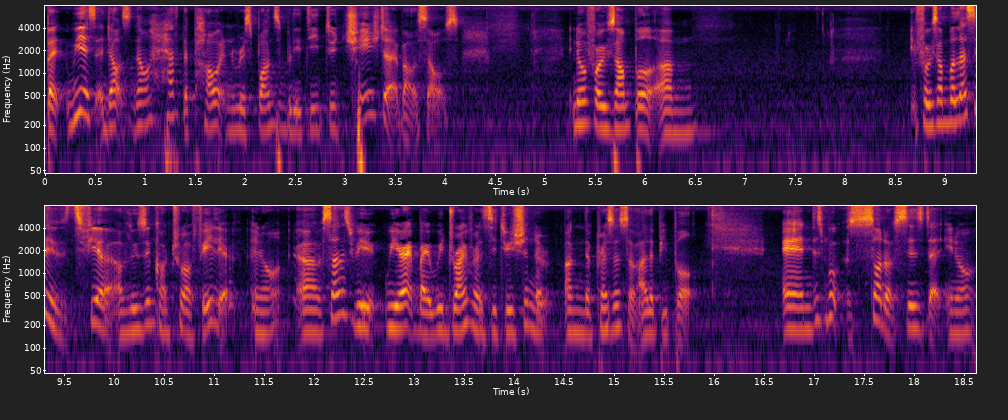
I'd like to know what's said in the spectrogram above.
But we as adults now have the power and responsibility to change that about ourselves. You know, for example, um, for example, let's say it's fear of losing control or failure. You know, uh, sometimes we, we react by withdrawing from a situation on um, the presence of other people. And this book sort of says that, you know,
